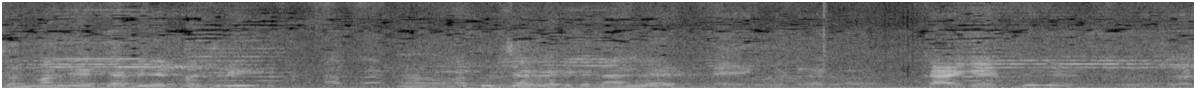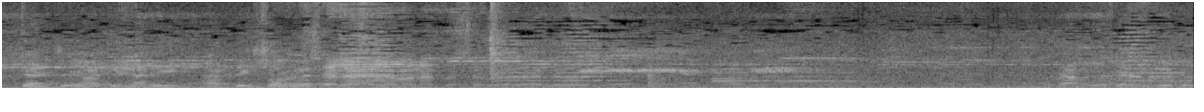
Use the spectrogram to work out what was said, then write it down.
सन्माननीय कॅबिनेट मंत्री अतुल साहेब या ठिकाणी आलेले आहेत. काय ते? त्यांचं या ठिकाणी हार्दिक स्वागत. आलं म्हणा सगळं झालं. चांगलं काही केलं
